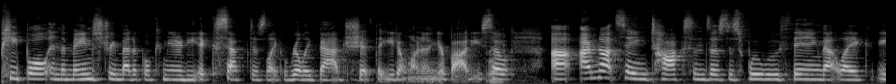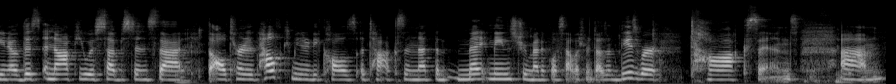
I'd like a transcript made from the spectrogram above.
people in the mainstream medical community accept as like really bad shit that you don't want in your body. So Right. Uh, I'm not saying toxins as this woo woo thing that like you know this innocuous substance that Right. the alternative health community calls a toxin that the ma- mainstream medical establishment doesn't. These were toxins. Um,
